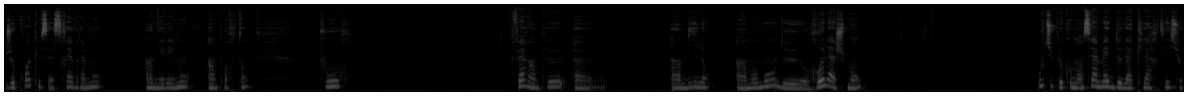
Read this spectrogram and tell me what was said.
je crois que ça serait vraiment un élément important pour faire un peu euh, un bilan, un moment de relâchement où tu peux commencer à mettre de la clarté sur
